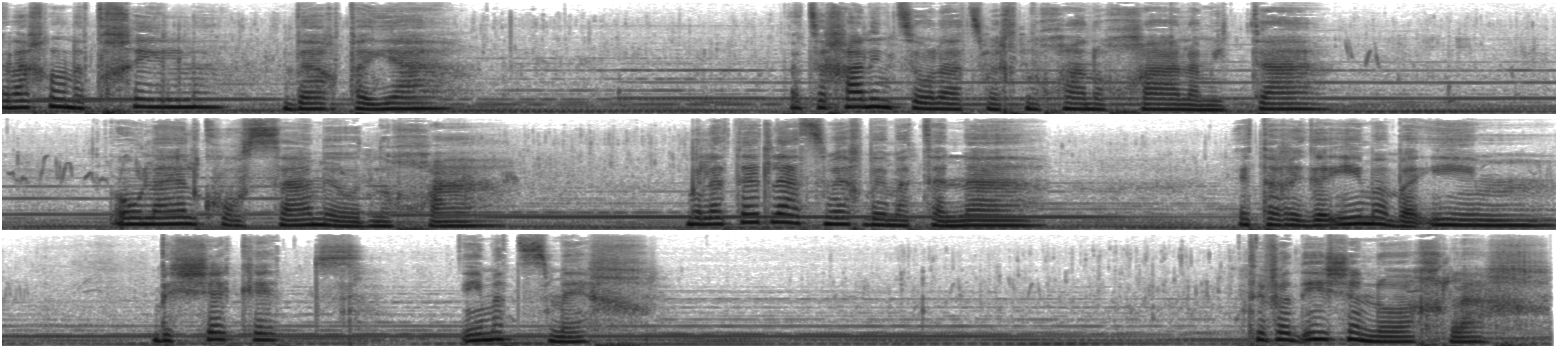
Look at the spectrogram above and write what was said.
אנחנו נתחיל בהרפאיה. את צריכה למצוא לעצמך תנוחה נוחה על המיטה, או אולי על כורסה מאוד נוחה, ולתת לעצמך במתנה את הרגעים הבאים בשקט עם עצמך. תוודאי שנוח לך,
